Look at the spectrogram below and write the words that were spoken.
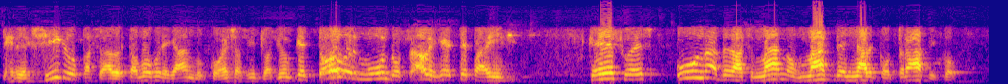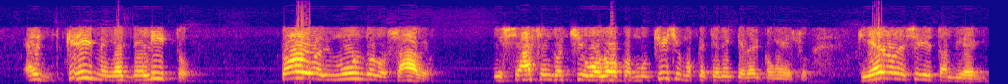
desde el siglo pasado, estamos bregando con esa situación que todo el mundo sabe en este país, que eso es una de las manos más del narcotráfico. El crimen, el delito, todo el mundo lo sabe y se hacen los chivos locos, muchísimos que tienen que ver con eso. Quiero decir también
